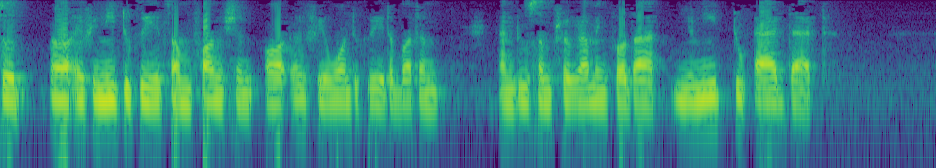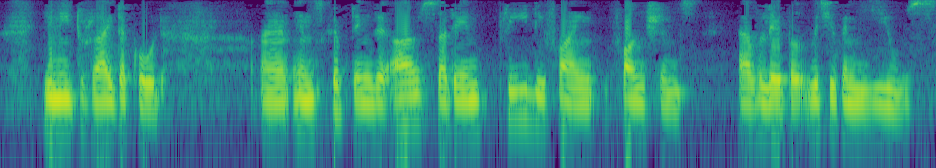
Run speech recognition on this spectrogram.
So, uh, if you need to create some function or if you want to create a button, and do some programming for that, you need to add that. You need to write a code. And in scripting, there are certain predefined functions available which you can use.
